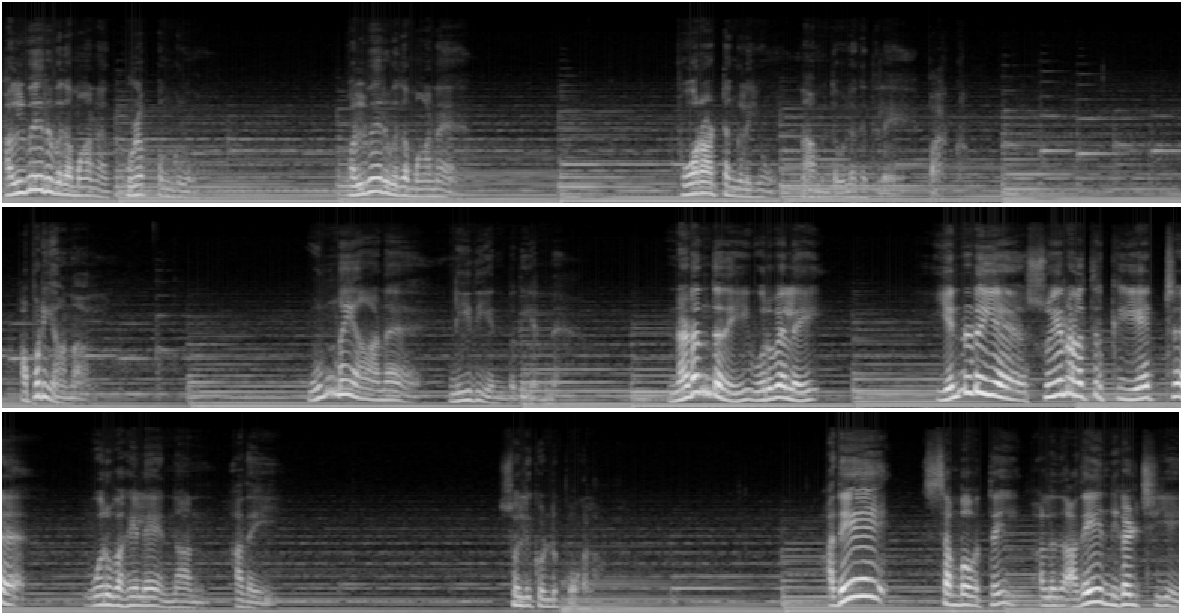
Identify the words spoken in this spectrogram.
பல்வேறு விதமான குழப்பங்களும் பல்வேறு விதமான போராட்டங்களையும் நாம் இந்த உலகத்திலே பார்க்கிறோம். அப்படியானால் உண்மையான நீதி என்பது என்ன? நடந்ததை ஒருவேளை என்னுடைய சுயநலத்திற்கு ஏற்ற ஒரு வகையிலே நான் அதை சொல்லிக்கொண்டு போகலாம். அதே சம்பவத்தை அல்லது அதே நிகழ்ச்சியை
